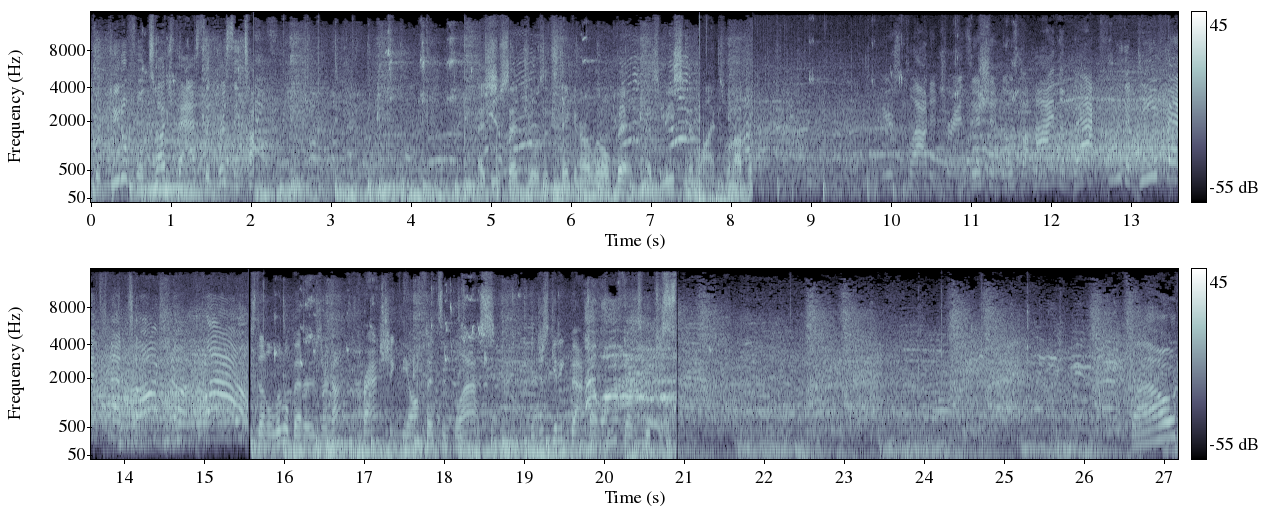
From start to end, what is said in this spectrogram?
with a beautiful touch pass to Kristi As you said, Jules, it's taken her a little bit as Meesseman lines went up. Here's Cloud in transition, goes behind the back through the defense. Natasha Cloud! She's Done a little better is they're not crashing the offensive glass. They're just getting back on defense, which is Cloud.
